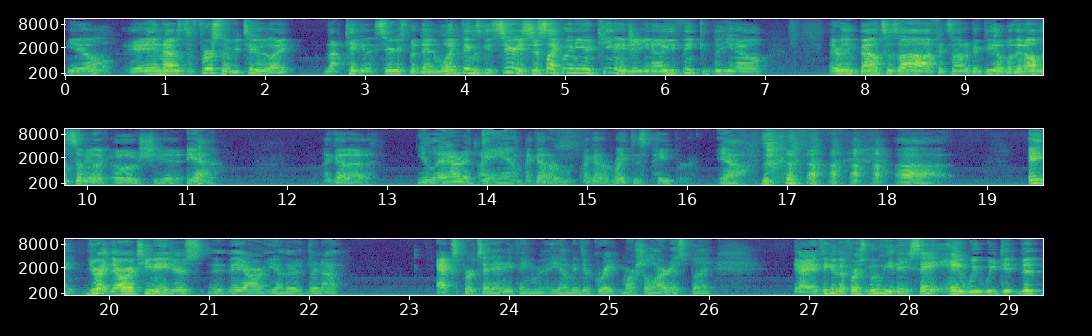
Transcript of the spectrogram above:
you know and that was the first movie too like not taking it serious but then when things get serious just like when you're a teenager you know you think that you know everything bounces off it's not a big deal but then all of a sudden you're like oh shit Yeah. i gotta You let out a I- damn. I gotta i gotta write this paper Yeah. uh, and you're right. There are teenagers. They- are, you know, they're they're not experts at anything. really. I mean, they're great martial artists, but I think in the first movie they say, "Hey, we we did the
